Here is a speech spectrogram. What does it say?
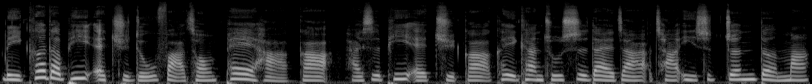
理科的 pH 读法从 pH が还是 pH が可以看出世代差差异是真的吗？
